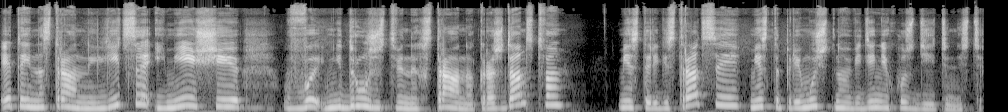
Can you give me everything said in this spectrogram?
это иностранные лица, имеющие в недружественных странах гражданство – место регистрации, место преимущественного ведения хоздеятельности.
